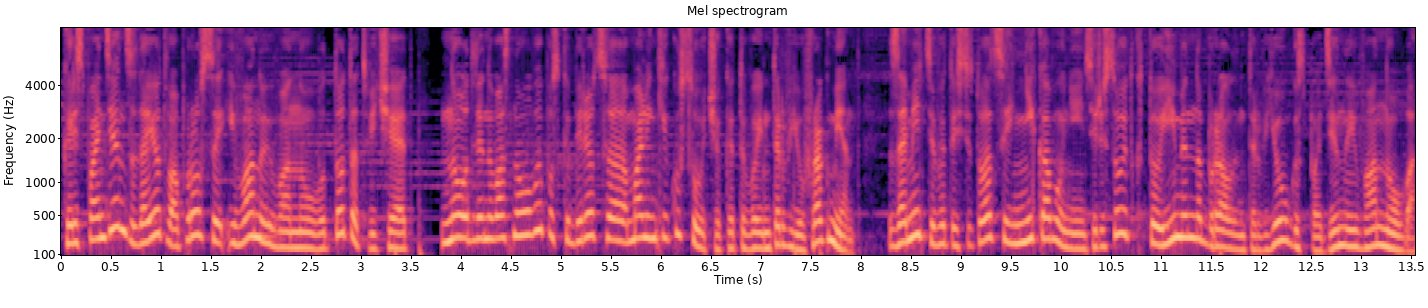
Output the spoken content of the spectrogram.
Корреспондент задает вопросы Ивану Иванову, тот отвечает. Но для новостного выпуска берется маленький кусочек этого интервью, фрагмент. Заметьте, в этой ситуации никого не интересует, кто именно брал интервью у господина Иванова.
